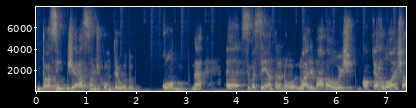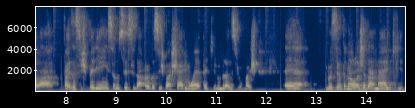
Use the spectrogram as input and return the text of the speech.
Então, assim, geração de conteúdo como, né? É, se você entra no, no, Alibaba hoje, em qualquer loja lá, faz essa experiência. Não sei se dá para vocês baixarem um app aqui no Brasil, mas é, você entra na loja da Nike,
